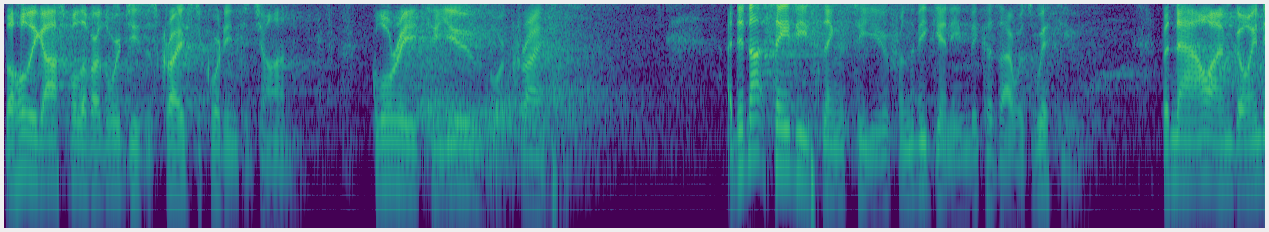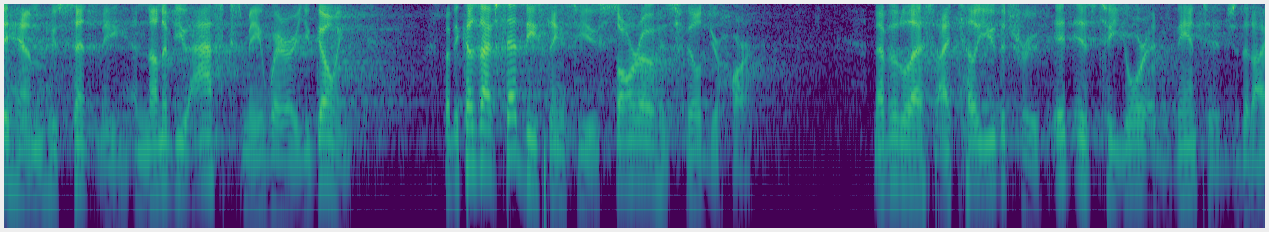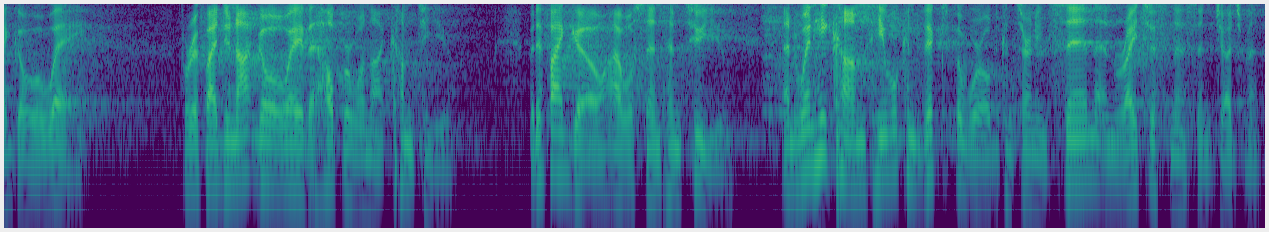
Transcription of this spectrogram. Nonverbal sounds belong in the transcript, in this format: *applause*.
The Holy Gospel of our Lord Jesus Christ according to John. Glory to you, Lord Christ. I did not say these things to you from the beginning because I was with you. But now I'm going to him who sent me, and none of you asks me, Where are you going? But because I've said these things to you, sorrow has filled your heart. Nevertheless, I tell you the truth, it is to your advantage that I go away. For if I do not go away, the Helper will not come to you. But if I go, I will send him to you. And when he comes, he will convict the world concerning sin and righteousness and judgment.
